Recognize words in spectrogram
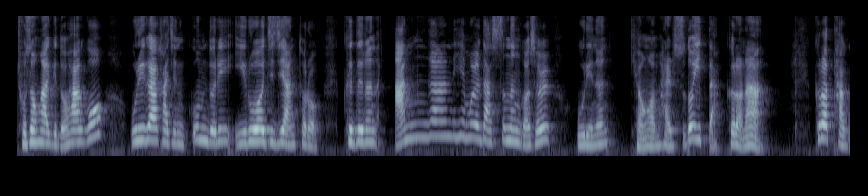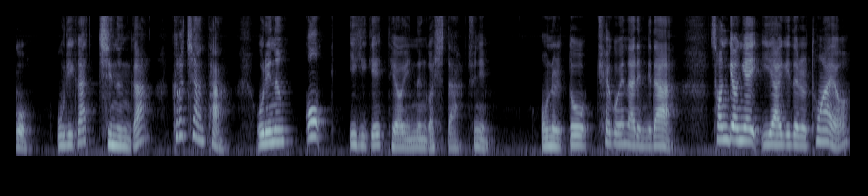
조성하기도 하고 우리가 가진 꿈들이 이루어지지 않도록 그들은 안간 힘을 다 쓰는 것을 우리는 경험할 수도 있다. 그러나 그렇다고 우리가 지는가? 그렇지 않다. 우리는 꼭 이기게 되어 있는 것이다. 주님, 오늘 또 최고의 날입니다. 성경의 이야기들을 통하여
